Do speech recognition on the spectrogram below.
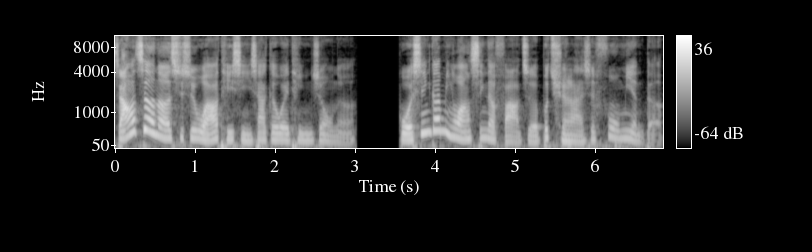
讲到这呢，其实我要提醒一下各位听众呢，火星跟冥王星的法则不全然是负面的，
